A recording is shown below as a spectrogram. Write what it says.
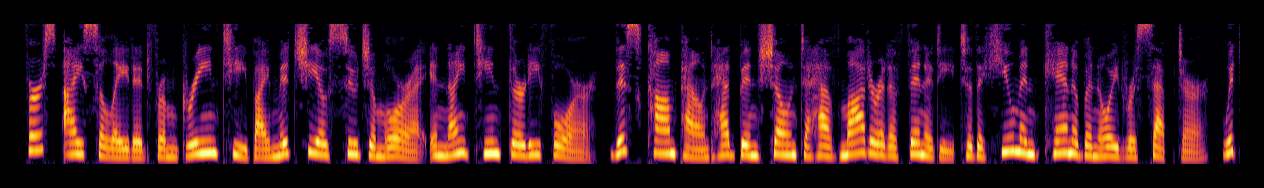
first isolated from green tea by Michiyo Tsujimura in 1934. This compound had been shown to have moderate affinity to the human cannabinoid receptor, which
